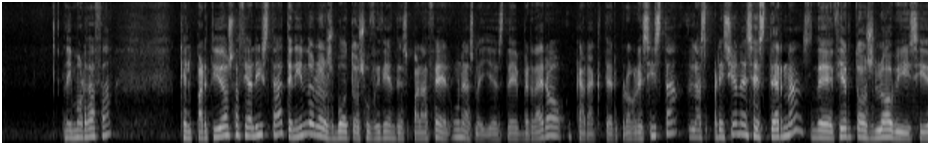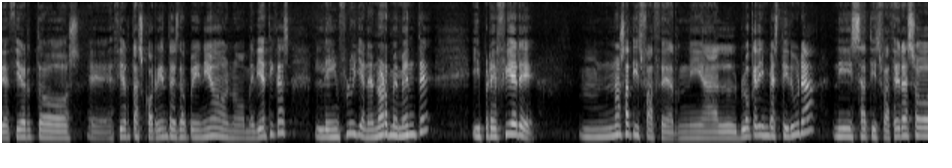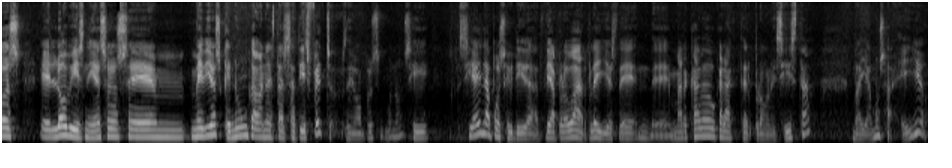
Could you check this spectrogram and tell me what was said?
ley Mordaza, que el Partido Socialista, teniendo los votos suficientes para hacer unas leyes de verdadero carácter progresista, las presiones externas de ciertos lobbies y de ciertos, eh, ciertas corrientes de opinión o mediáticas le influyen enormemente y prefiere no satisfacer ni al bloque de investidura ni satisfacer a esos eh, lobbies ni a esos eh, medios que nunca van a estar satisfechos. Digo, pues bueno, si si hay la posibilidad de aprobar leyes de, marcado carácter progresista, vayamos a ello.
